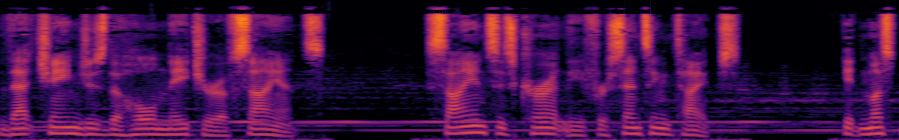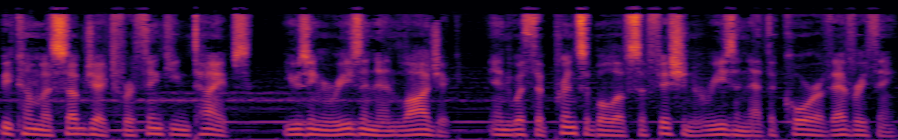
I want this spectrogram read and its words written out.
That changes the whole nature of science. Science is currently for sensing types. It must become a subject for thinking types, using reason and logic, and with the principle of sufficient reason at the core of everything.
